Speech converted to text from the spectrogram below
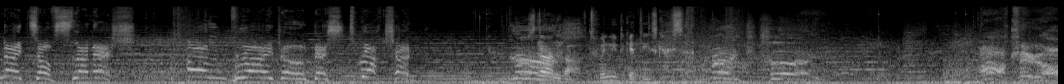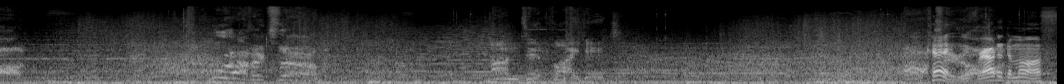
Knights of Slaanesh! Unbridled destruction! Who's not involved? We need to get these guys in. Make! Ravage them! Undivided! Okay, we've routed them off.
